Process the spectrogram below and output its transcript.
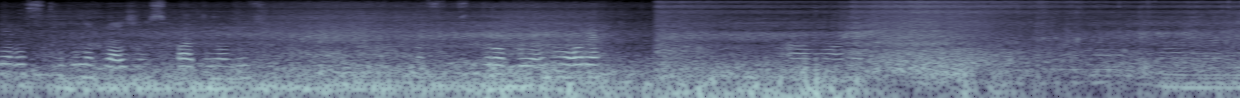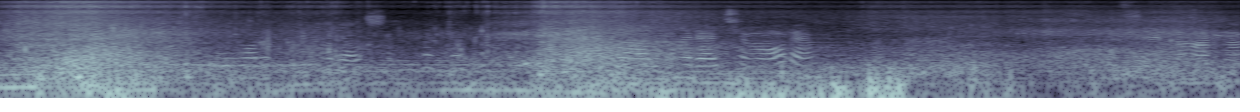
зараз буду на пляжі спати, мабуть. Спробую море. А. Море гаряче. Реально гаряче море. Ось яка гарна.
